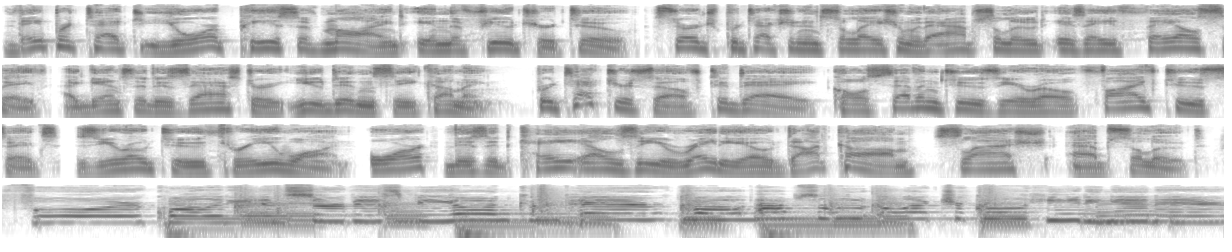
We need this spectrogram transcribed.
They protect your peace of mind in the future, too. Surge protection installation with Absolute is a fail-safe against a disaster you didn't see coming. Protect yourself today. Call 720-526-0231 or visit klzradio.com slash absolute. For quality and service beyond compare, call Absolute Electrical Heating and Air.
